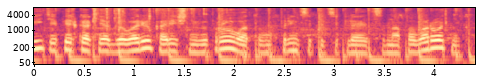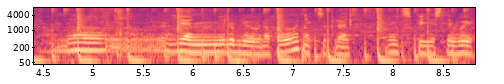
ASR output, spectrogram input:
И теперь, как я говорю, коричневый провод, он в принципе цепляется на поворотник. Ну, я не люблю его на поворотник цеплять. В принципе, если вы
